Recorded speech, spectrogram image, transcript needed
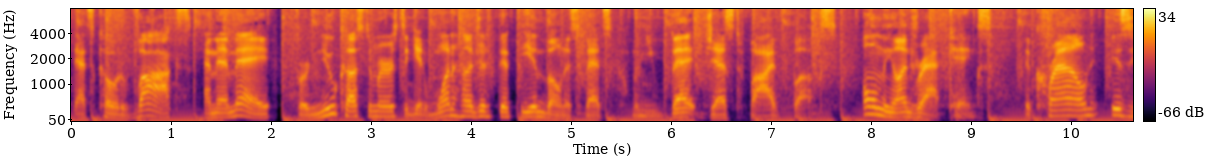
That's code VOXMMA for new customers to get 150 in bonus bets when you bet just 5 bucks only on DraftKings. The crown is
